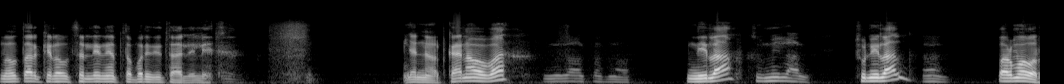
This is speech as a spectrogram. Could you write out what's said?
नऊ तारखेला उचलले आणि आत्तापर्यंत इथं आलेले आहेत. धन्यवाद. काय नाव बाबा? नीला सुनीलाल. चुनीलाल परमावर?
